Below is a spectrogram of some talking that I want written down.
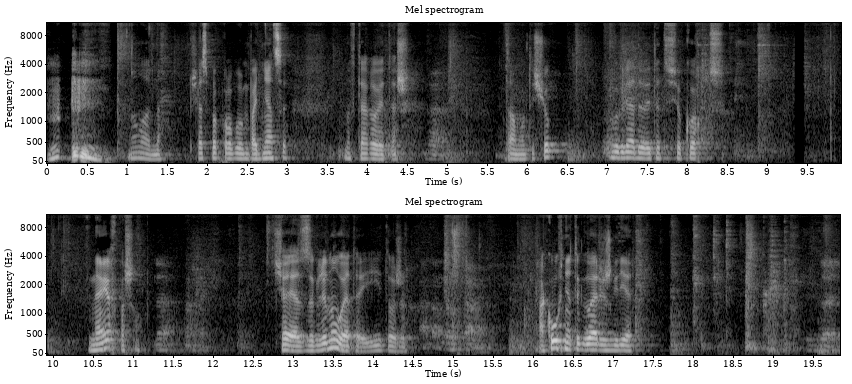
бы. Ну ладно. Сейчас попробуем подняться на второй этаж. Там вот еще выглядывает это все корпус. Ты наверх пошел? Да, Сейчас я загляну в это и тоже. А. А кухня, ты говоришь, где? Чуть сзади.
